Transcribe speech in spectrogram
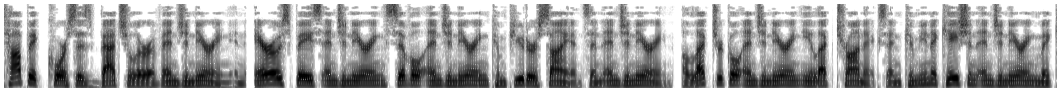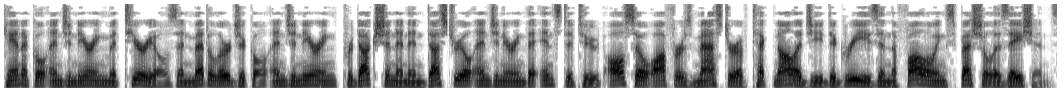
Topic courses Bachelor of Engineering in, Aerospace Engineering Civil Engineering Computer Science and Engineering, Electrical Engineering Electronics and Communication Engineering Mechanical Engineering Materials and Metallurgical Engineering Production and Industrial Engineering. The Institute also offers Master of Technology degrees in the following specializations,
